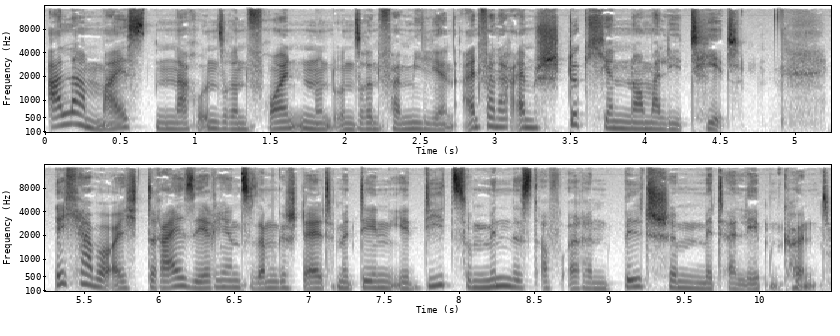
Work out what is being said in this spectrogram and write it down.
allermeisten nach unseren Freunden und unseren Familien. Einfach nach einem Stückchen Normalität. Ich habe euch drei Serien zusammengestellt, mit denen ihr die zumindest auf euren Bildschirmen miterleben könnt.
